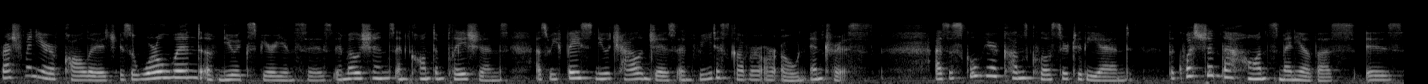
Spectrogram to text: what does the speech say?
Freshman year of college is a whirlwind of new experiences, emotions, and contemplations as we face new challenges and rediscover our own interests. As the school year comes closer to the end, the question that haunts many of us is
